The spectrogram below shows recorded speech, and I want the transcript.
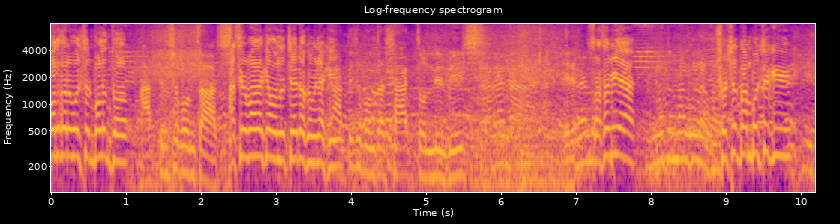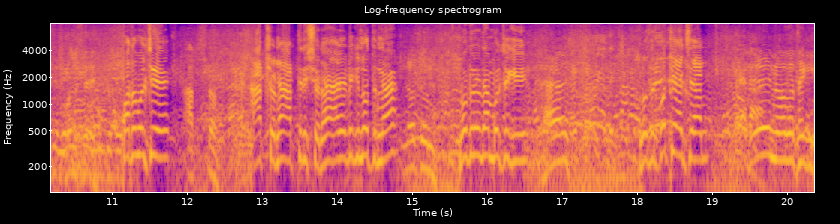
কত করে বলছেন বলেন তো? আটত্রিশশো পঞ্চাশ। আজকের বাজার কেমন যাচ্ছে এরকমই নাকি? আটত্রিশশো পঞ্চাশ ষাট চল্লিশ বিশ। চাষা মিয়া শস্যের দাম বলছে কি? কত বলছে? আটশো। আটশো না আটত্রিশশো না? আর এটা কি নতুন না? নতুন। নতুনের দাম বলছে কি? নতুন কোথায় আনছেন? এই নগদ থাকি।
